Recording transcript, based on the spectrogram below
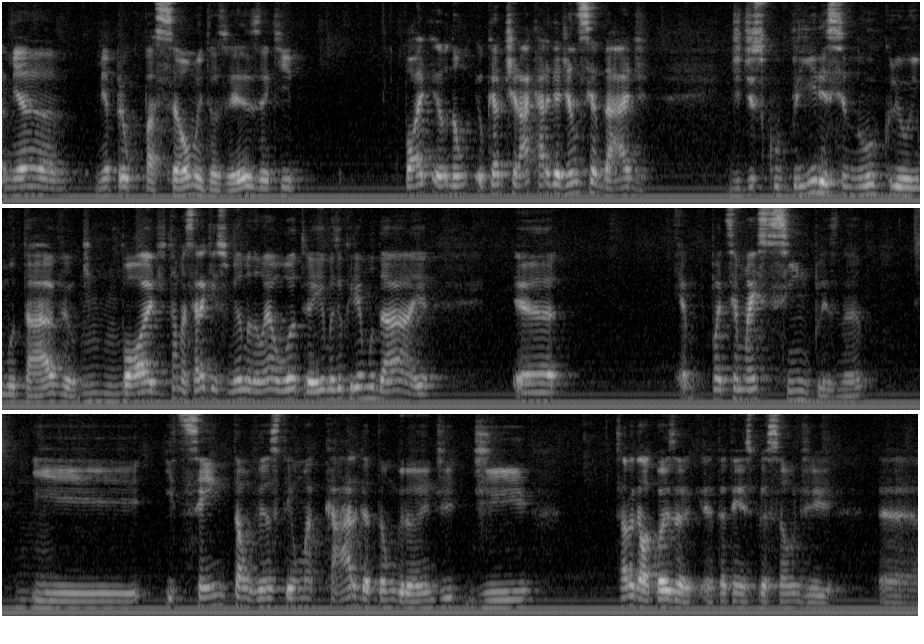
a minha, minha preocupação muitas vezes é que pode, eu, não, eu quero tirar a carga de ansiedade de descobrir esse núcleo imutável que uhum. pode, tá, mas será que é isso mesmo não é outro aí? Mas eu queria mudar. É, é, pode ser mais simples, né? E, e sem talvez ter uma carga tão grande de, sabe aquela coisa? Até tem a expressão de é,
